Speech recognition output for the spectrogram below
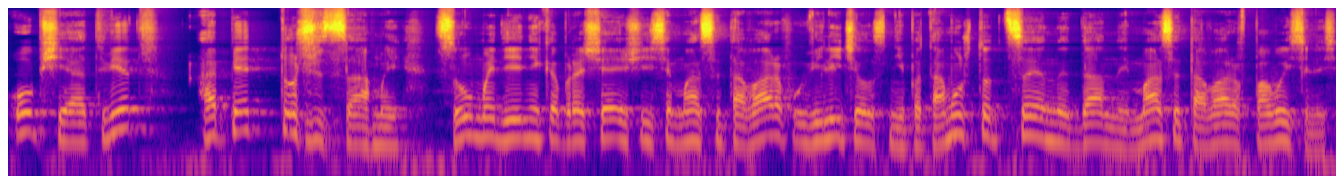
Общий ответ Опять тот же самый. Сумма денег обращающейся массы товаров увеличилась не потому, что цены данной массы товаров повысились,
